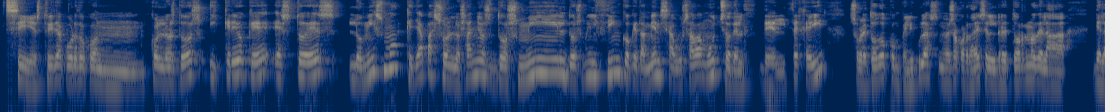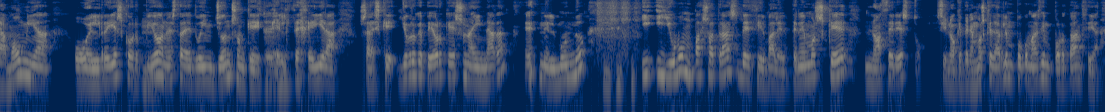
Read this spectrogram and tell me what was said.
Sí, estoy de acuerdo con, los dos y creo que esto es lo mismo que ya pasó en los años 2000, 2005, que también se abusaba mucho del, del CGI, sobre todo con películas, no os acordáis, El retorno de la, de la momia o El Rey Escorpión, mm. esta de Dwayne Johnson, que, el CGI era. O sea, es que yo creo que peor que eso no hay nada en el mundo. Y, y, hubo un paso atrás de decir, vale, tenemos que no hacer esto, sino que tenemos que darle un poco más de importancia.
